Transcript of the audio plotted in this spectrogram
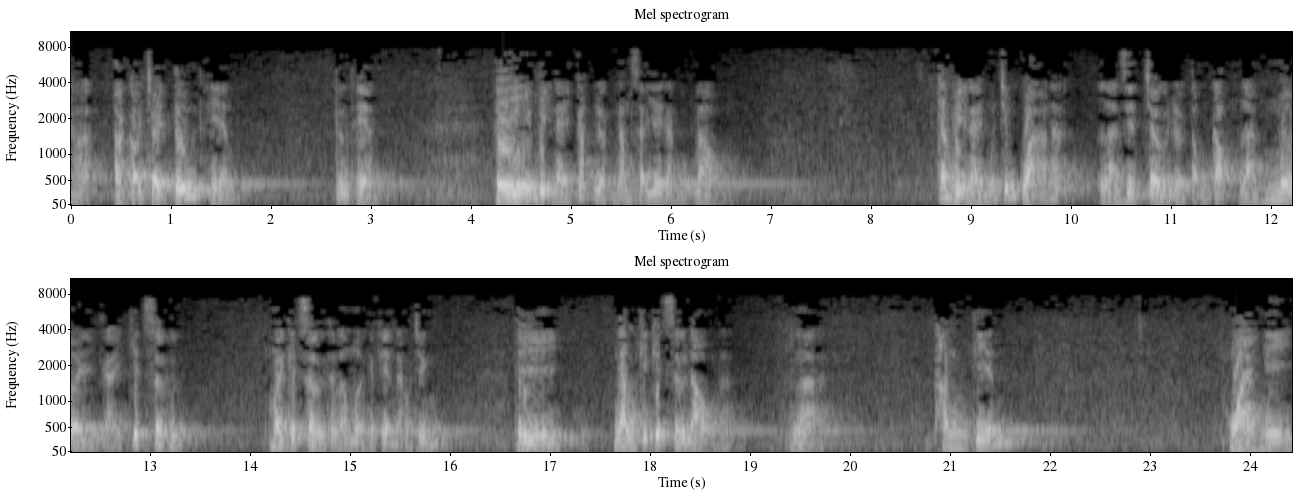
Ở à, cõi trời tứ thiền. Tứ thiền. Thì những vị này cắt được năm sợi dây ràng buộc đầu. Các vị này muốn chứng quả đó là diệt trừ được tổng cộng là 10 cái kiết sử. 10 kiết sử tức là 10 cái phiền não chính. Thì năm cái kiết sử đầu đó là thân kiến hoài nghi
